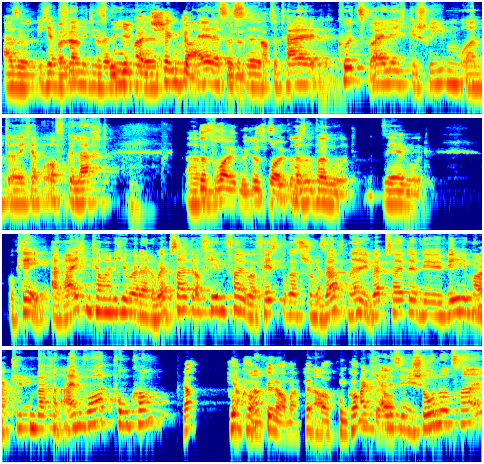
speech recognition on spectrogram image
Also ich empfehle Weil, dieses Buch äh, überall. Das ist äh, total kurzweilig geschrieben und äh, ich habe oft gelacht. Ähm, das freut mich, das freut super, mich. Super, super gut. Sehr gut. Okay, erreichen kann man nicht über deine Webseite auf jeden Fall. Über Facebook hast du schon ja. gesagt, ne? Die Webseite www.markettenbach in einem Wort.com. Ja, ja, .com, ne? genau, markettenbach.com. Genau. Pack ich alles in die Shownotes rein.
